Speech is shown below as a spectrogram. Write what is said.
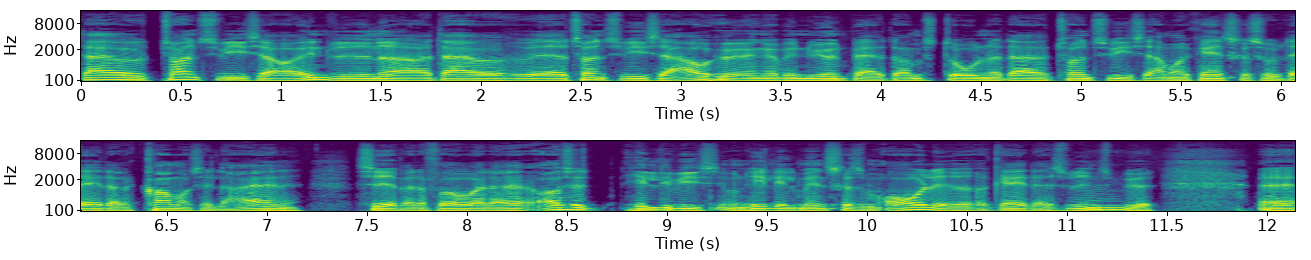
der er jo tonsvis af øjenvidner, og der er jo, der er tonsvis af afhøringer ved Nürnberg-domstolen, og der er jo tonsvis af amerikanske soldater, der kommer til lejrene, ser, hvad der foregår. Der er også heldigvis en hel del mennesker, som overlevede og gav deres vidensbyrd. Mm. Uh,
